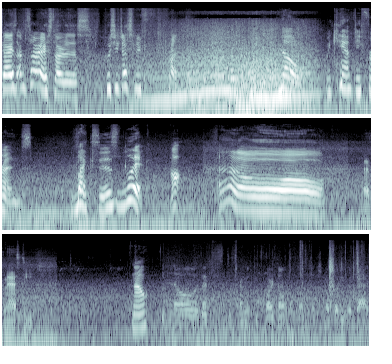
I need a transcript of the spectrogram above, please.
Guys, I'm sorry I started this. We should just be friends. No, we can't be friends. Lexus lick. Uh, Oh. That's nasty. no? No, that's that's kind of too far. Don't don't touch nobody with that.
